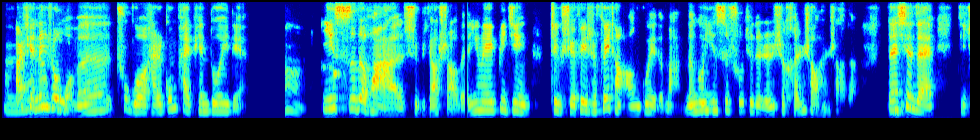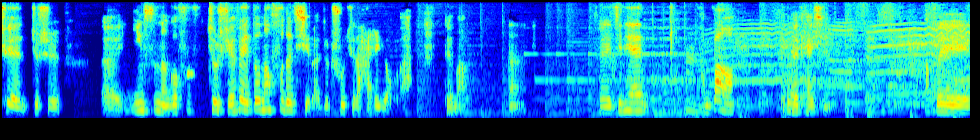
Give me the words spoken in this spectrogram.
嗯，而且那时候我们出国还是公派偏多一点。嗯。因私的话是比较少的，因为毕竟这个学费是非常昂贵的嘛，能够因私出去的人是很少很少的。但现在的确就是，呃，因私能够付，就是学费都能付得起了，就出去的还是有了，对吗？嗯，所以今天很棒哦，特别开心。所以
